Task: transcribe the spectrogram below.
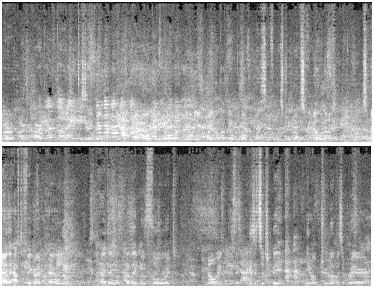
her heart, to save him, and open the door. And the only way that that door could open was if it was true love. So we know that. So now they have to figure out how how they how they move forward, knowing that they, because it's such a big, you know, true love is a rare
